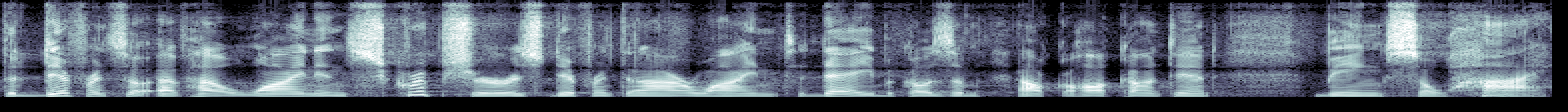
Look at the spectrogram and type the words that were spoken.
the difference of how wine in Scripture is different than our wine today because of alcohol content being so high.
